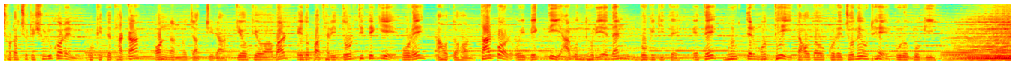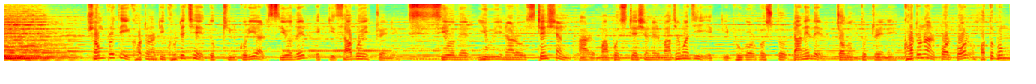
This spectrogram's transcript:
ছোটাছুটি শুরু করেন বগিতে থাকা অন্যান্য যাত্রীরা। কেউ কেউ আবার এলোপাথারি দৌড় দিতে গিয়ে পড়ে আহত হন। তারপর ওই ব্যক্তি আগুন ধরিয়ে দেন বগিটিতে। এতে মুহূর্তের মধ্যেই দাও দাও করে জ্বলে ওঠে পুরো বগি। সম্প্রতি ঘটনাটি ঘটেছে দক্ষিণ কোরিয়ার সিওলের একটি সাবওয়ে ট্রেনে। সিওলের ইউইনারো স্টেশন আর মাপো স্টেশনের মাঝামাঝি একটি ভূগর্ভস্থ টানেলের চলন্ত ট্রেনে। ঘটনার পরপর হতভম্ব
